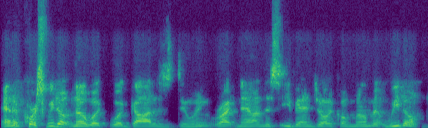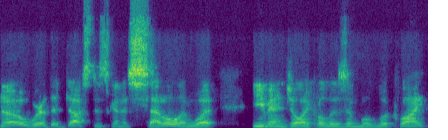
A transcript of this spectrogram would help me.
And of course, we don't know what, what God is doing right now in this evangelical moment. We don't know where the dust is going to settle and what evangelicalism will look like.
